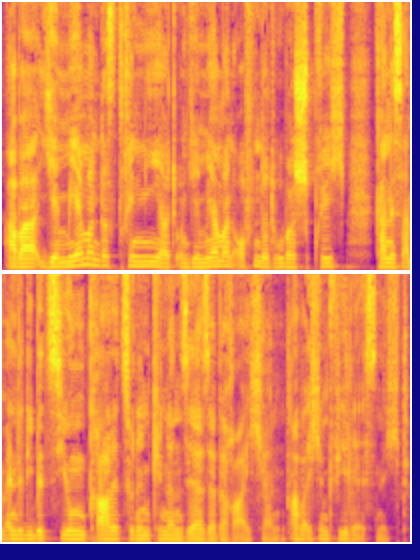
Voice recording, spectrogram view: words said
Aber je mehr man das trainiert und je mehr man offen darüber spricht, kann es am Ende die Beziehung gerade zu den Kindern sehr, sehr bereichern. Aber ich empfehle es nicht.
